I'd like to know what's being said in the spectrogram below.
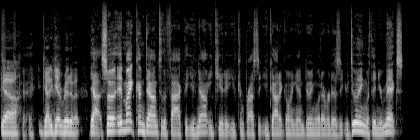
Yeah. Okay. Got to get rid of it. Yeah. So it might come down to the fact that you've now EQ'd it, you've compressed it, you've got it going in, doing whatever it is that you're doing within your mix,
